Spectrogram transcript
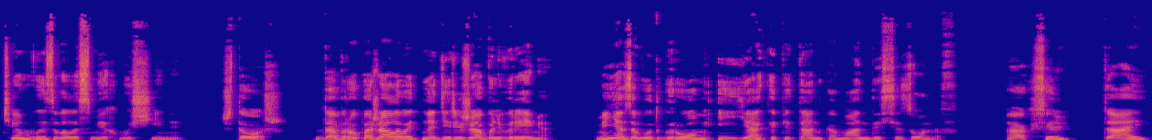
чем вызвала смех мужчины. Что ж, добро пожаловать на дирижабль «Время». Меня зовут Гром, и я капитан команды сезонов. Аксель, Тай,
